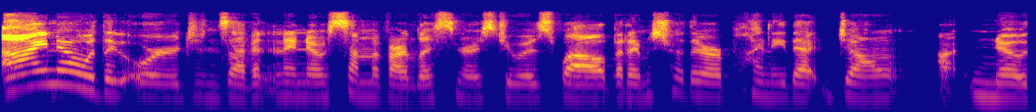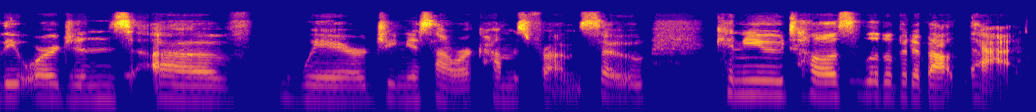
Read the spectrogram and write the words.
I know the origins of it, and I know some of our listeners do as well, but I'm sure there are plenty that don't uh, know the origins of where Genius Hour comes from. So can you tell us a little bit about that?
